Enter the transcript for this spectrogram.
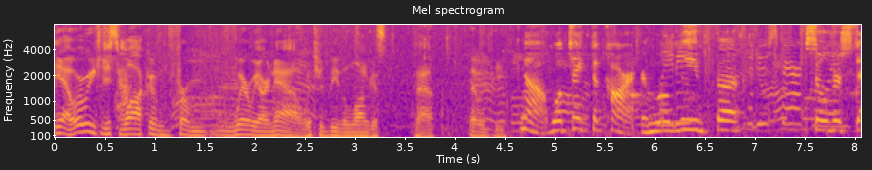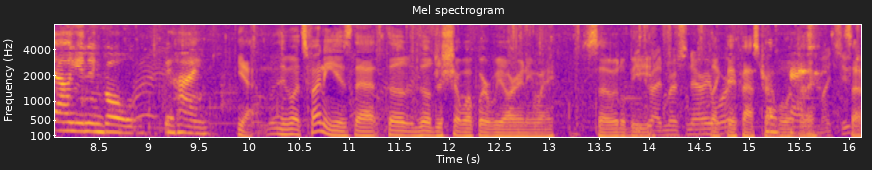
Yeah, or we could just walk from where we are now, which would be the longest path. That would be. No, we'll take the cart and we'll Lady, leave the could you spare a silver stallion and gold behind. Yeah, what's funny is that they'll, they'll just show up where we are anyway. So it'll be mercenary like work? they fast travel Okay. over there. So.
